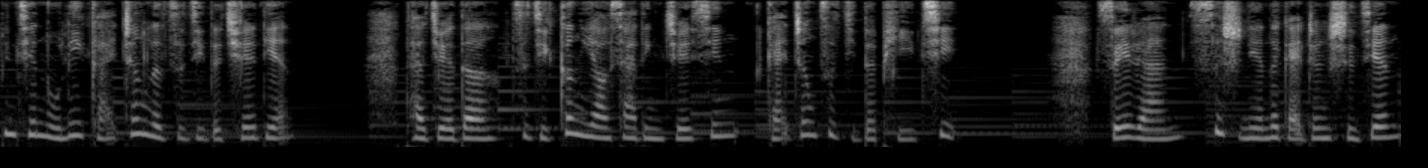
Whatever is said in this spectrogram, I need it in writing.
并且努力改正了自己的缺点，他觉得自己更要下定决心改正自己的脾气。虽然四十年的改正时间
